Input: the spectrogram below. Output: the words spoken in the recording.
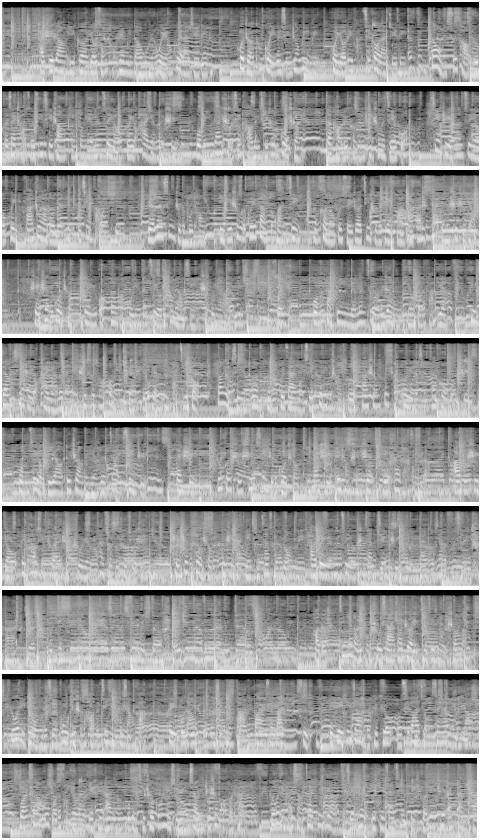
还是让一个由总统任命的五人委员会来决定，或者通过一个行政命令，或由立法机构来决定？当我们思考如何在炒作机器上平衡言论自由和有害言论时，我们应该首先考虑其中的过程，再考虑可能产生的结果。限制言论自由会引发重要的伦理和宪法问题，言论性质的不同以及社会规范和环境很可能会随着技术的变化而发生改变的事实表明，审慎的过程对于广泛保护言论自由的重要性是不言而喻的。所以，我们把定义言论自由的任务留给了法院，并将限制有害言论的民事诉讼豁免权留给了立法机构。当有些言论可能会在某些特定的场合发生非常恶劣的潜在后果时，我们就有必要对这样的言论加以限制。但是，如何实施限制的过程应该是非常审慎且有代表性的，而不是由被挑选出来的少数人快速做出决定。审慎的过程会使改变更加从容，而对言论自由施加的限制也应该同样如此。好的，今天的梧桐树下到这里就接近尾声了。如果你对我们的节目有什么好的建议或想法，可以拨打我们的热线电话八二三八零零四，也可以添加我们的 QQ 五七八九三幺零零幺。玩新浪微博的朋友们也可以艾特湖北汽车工业学院校园之声广播台。如果你还想再听一遍我们的节目，也可以在蜻蜓和荔枝 FM 上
